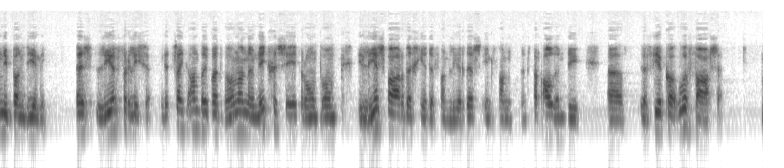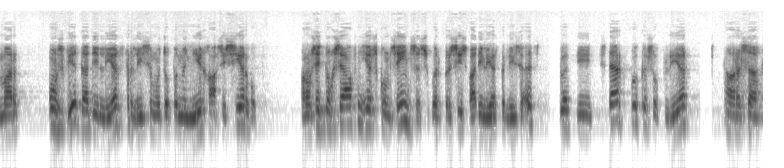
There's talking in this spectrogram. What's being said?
in die pandemie is leerverliese. Dit sluit aan by wat Wilna nou net gesê het rondom die leesvaardighede van leerders en van veral in die uh VKO fase. Maar ons weet dat die leerverliese moet op 'n manier geassesseer word. Maar ons het nog self nie eers konsensus oor presies wat die leerverliese is. Ook die sterk fokus op leer Daar is 'n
